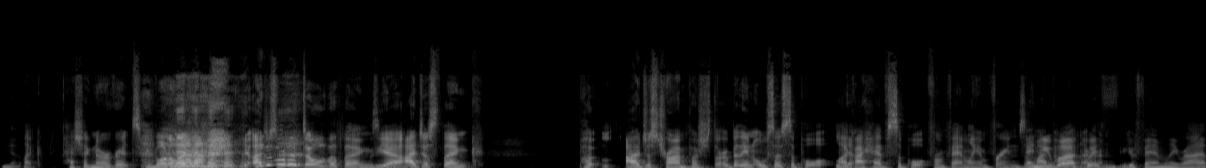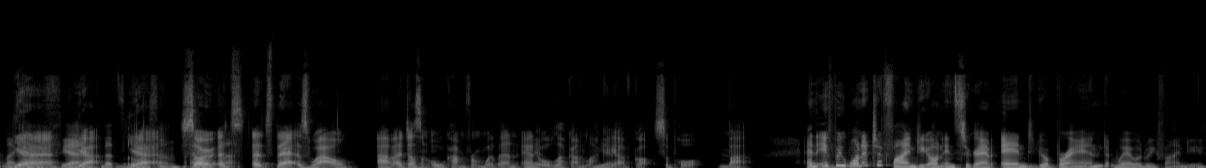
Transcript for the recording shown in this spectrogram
Yeah. Like, hashtag no regrets. You want to like, I just want to do all the things. Yeah. I just think, put, I just try and push through, but then also support. Like. I have support from family and friends and, and you work with and- your family, right? Like yeah, us. yeah, yeah, that's awesome. So love that. it's it's that as well. Um, it doesn't all come from within at all. Like I'm lucky. I've got support. Mm. But And if we wanted to find you on Instagram and your brand, where would we find you?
